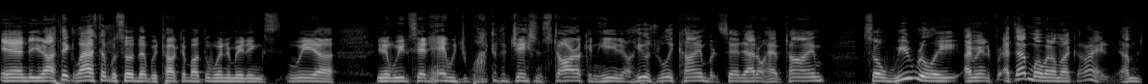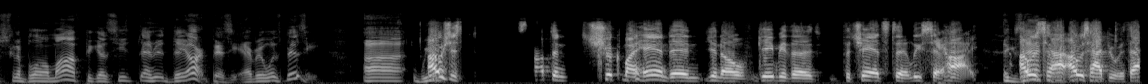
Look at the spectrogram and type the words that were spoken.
And you know, I think last episode that we talked about the winter meetings, we, uh, you know, we'd said, "Hey, we walked up to Jayson Stark, and he, you know, he was really kind, but said I don't have time." So we really, I mean, at that moment, I'm like, all right, I'm just going to blow him off because he's, I mean, they are busy. Everyone's busy. Uh, we, I was just stopped and shook my hand and, you know, gave me the, the chance to at least say hi. Exactly. I was, ha- I was happy with that.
